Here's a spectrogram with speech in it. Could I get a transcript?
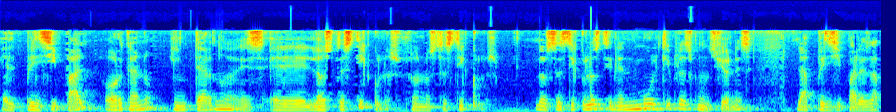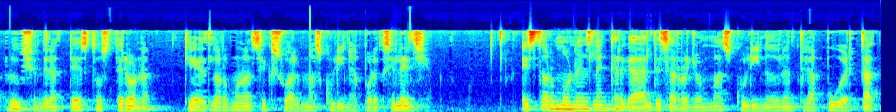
El principal órgano interno es eh, los testículos, son los testículos. Los testículos tienen múltiples funciones. La principal es la producción de la testosterona, que es la hormona sexual masculina por excelencia. Esta hormona es la encargada del desarrollo masculino durante la pubertad,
